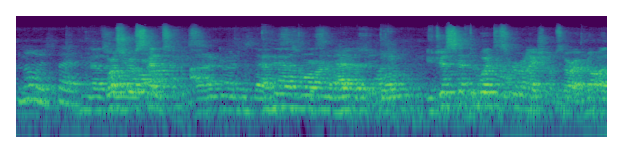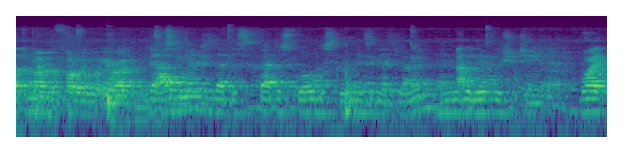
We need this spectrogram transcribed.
No, it's bad. What's your sentence? argument is that the status You just said the word discrimination. I'm sorry, I'm not at the moment following what your argument is. The argument is that the status quo discriminates against women, and we believe we should change that. Why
